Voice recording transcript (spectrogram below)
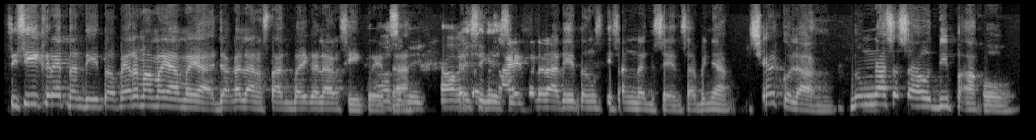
Si Secret nandito. Pero mamaya-maya, diyan ka lang, standby ka lang, Secret. Oh, ha? sige. Okay, Ito, sige, sige. ko na natin itong isang nag-send. Sabi niya, share ko lang, nung nasa Saudi pa ako,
